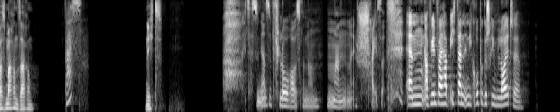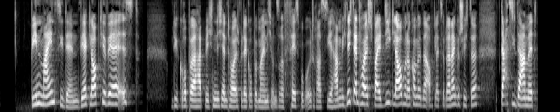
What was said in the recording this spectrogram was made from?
Was machen Sachen? Was? Nichts. Jetzt hast du den ganzen Flow rausgenommen. Mann, ey, scheiße. Ähm, auf jeden Fall habe ich dann in die Gruppe geschrieben, Leute, wen meint sie denn? Wer glaubt hier, wer er ist? Und die Gruppe hat mich nicht enttäuscht. Mit der Gruppe meine ich unsere Facebook-Ultras. Die haben mich nicht enttäuscht, weil die glauben, und da kommen wir dann auch gleich zu deiner Geschichte, dass sie damit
